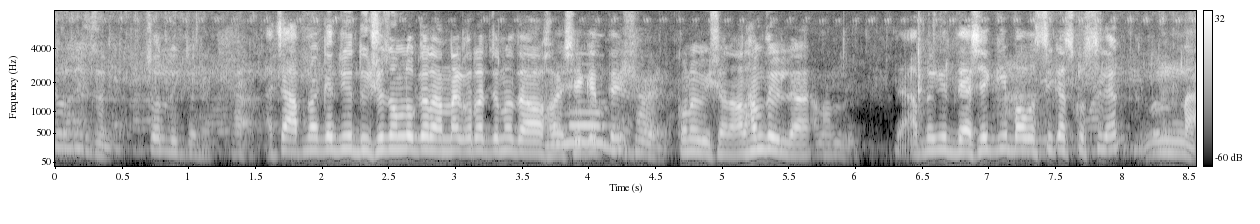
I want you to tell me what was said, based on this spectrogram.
চল্লিশ জন। চল্লিশ জন। আচ্ছা আপনাকে যদি দুইশো জন লোকের রান্না করার জন্য দেওয়া হয় সেক্ষেত্রে কোনো বিষয় না। আলহামদুলিল্লাহ। আপনি কি দেশে কি বাবুসি কাজ করছিলেন? না।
